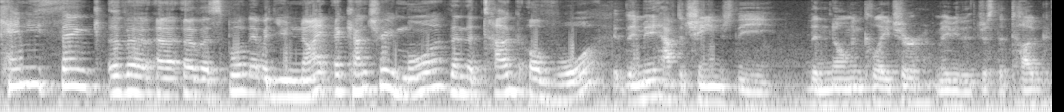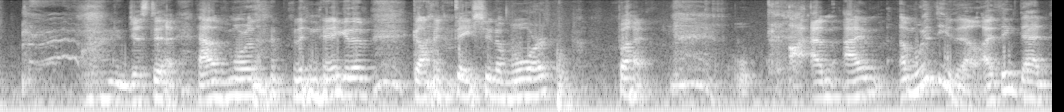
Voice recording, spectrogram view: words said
can you think of a, a, of a sport that would unite a country more than the tug of war? they may have to change the the nomenclature, maybe the, just the tug, just to have more the negative connotation of war. But I, I'm I'm I'm with you though. I think that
